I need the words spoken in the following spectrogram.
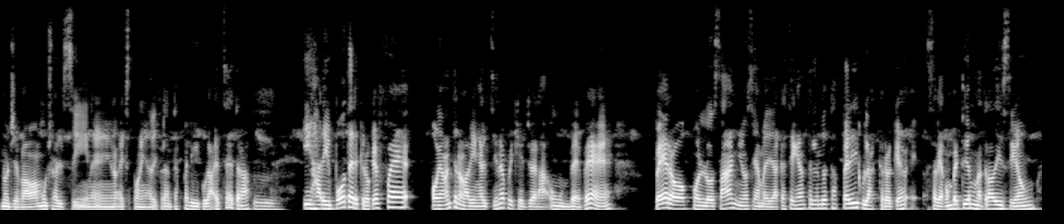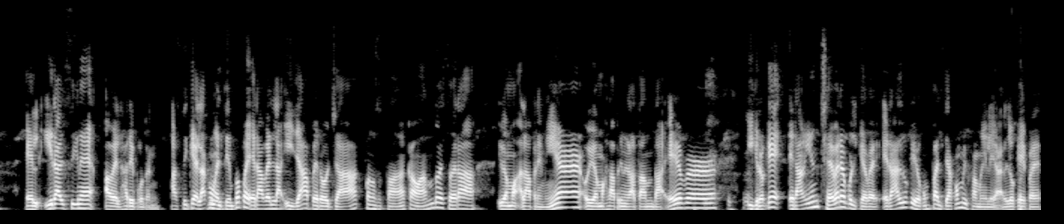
nos llevaba mucho al cine, nos exponía a diferentes películas, etc. Mm. Y Harry Potter creo que fue, obviamente no la vi en el cine porque yo era un bebé, pero con los años y a medida que seguían saliendo estas películas, creo que se había convertido en una tradición el ir al cine a ver Harry Potter. Así que con el tiempo pues era verla y ya, pero ya cuando se estaban acabando, eso era, íbamos a la premiere o íbamos a la primera tanda ever. Y creo que era bien chévere porque era algo que yo compartía con mi familia, lo que pues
